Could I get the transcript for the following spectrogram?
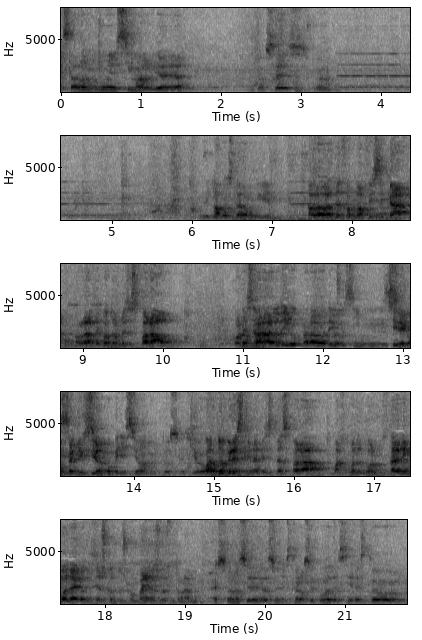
estaban muy encima del día de ayer. Entonces, bueno, el equipo estaba muy bien. Hablabas de forma física, hablabas de cuatro meses parado, con esa... Parado digo, parado digo sin, sí, de competición. Sin competición. Entonces, yo... ¿Cuánto crees que necesitas para más o menos bueno, estar en igualdad de condiciones con tus compañeros en los entrenamientos? Eso no se, esto no se puede decir, esto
